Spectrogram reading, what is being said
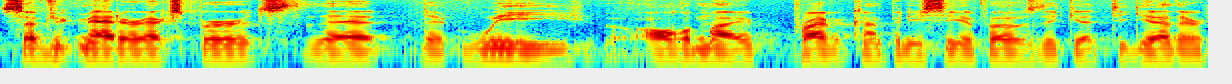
Subject matter experts that, that we, all of my private company CFOs that get together,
